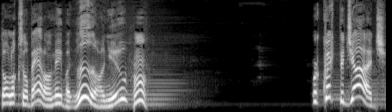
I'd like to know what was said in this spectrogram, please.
Don't look so bad on me, but ugh, on you. Hmm. We're quick to judge.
